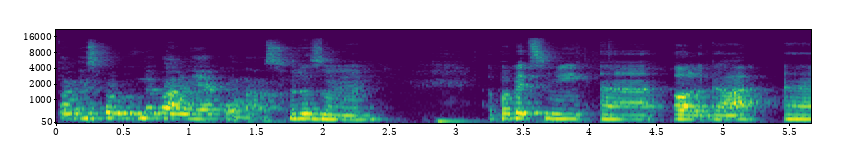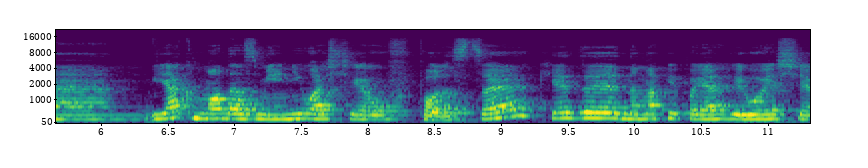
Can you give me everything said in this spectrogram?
tam jest porównywalnie jak u nas. Rozumiem. Powiedz mi, e, Olga, e, jak moda zmieniła się w Polsce, kiedy na mapie pojawiły się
